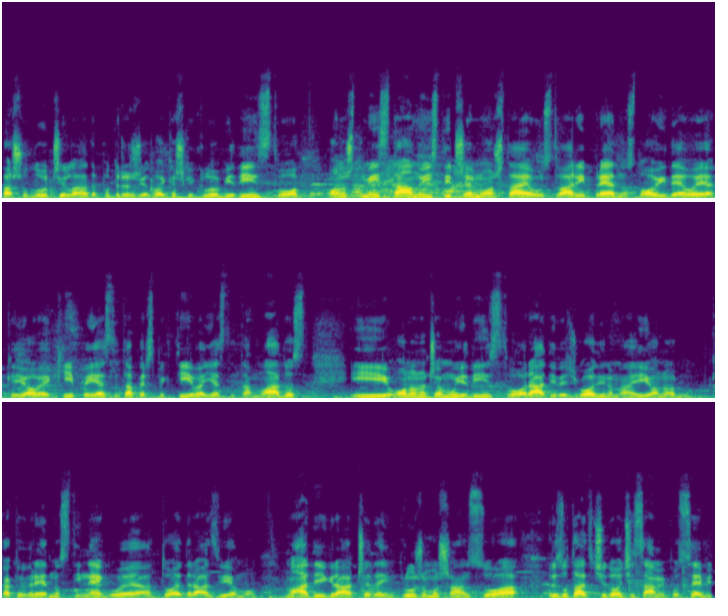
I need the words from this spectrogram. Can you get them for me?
baš odlučila da podrži odbojkaški klub jedinstvo. Ono što mi stalno ističemo, šta je u stvari prednost ovih devojaka i ove ekipe, jeste ta perspektiva, jeste ta mladost i ono na čemu jedinstvo radi već godinama i ono kakve vrednosti neguje, a to je da razvijamo mlade igrače, da im pružamo šansu, a rezultati će doći sami po sebi.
